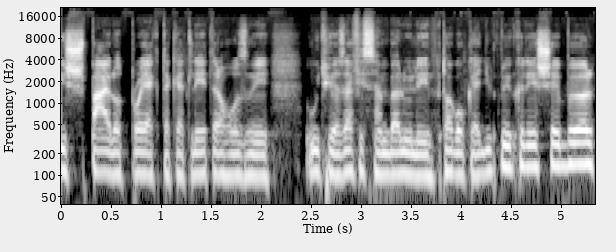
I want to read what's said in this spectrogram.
kis pilot projekteket létrehozni, úgyhogy az EFIS-en belüli tagok együttműködéséből.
